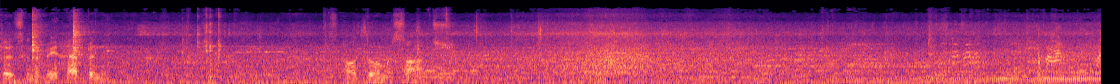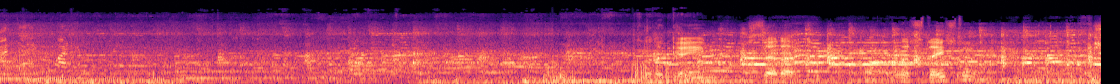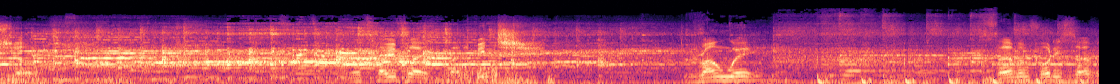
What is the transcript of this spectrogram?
There's gonna be happening. Outdoor massage. A stage too. The show. That's how you play by the beach. Runway 747.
